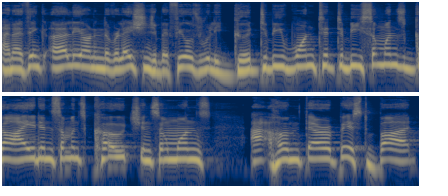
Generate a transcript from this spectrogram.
And I think early on in the relationship, it feels really good to be wanted to be someone's guide and someone's coach and someone's at home therapist. But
